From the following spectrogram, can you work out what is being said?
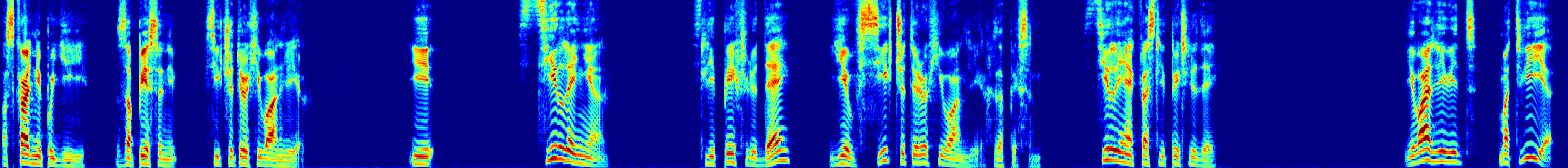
пасхальні події записані в всіх чотирьох Євангеліях. І зцілення сліпих людей є в всіх чотирьох Євангеліях записано. Зцілення якраз сліпих людей. Євангелії від Матвія,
